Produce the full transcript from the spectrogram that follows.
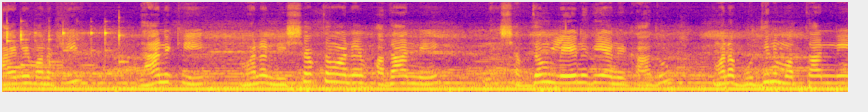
ఆయనే మనకి దానికి మన నిశ్శబ్దం అనే పదాన్ని శబ్దం లేనిది అని కాదు మన బుద్ధిని మొత్తాన్ని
